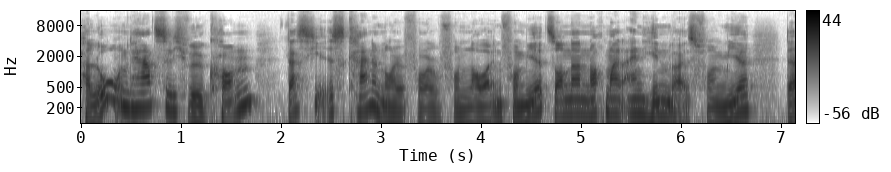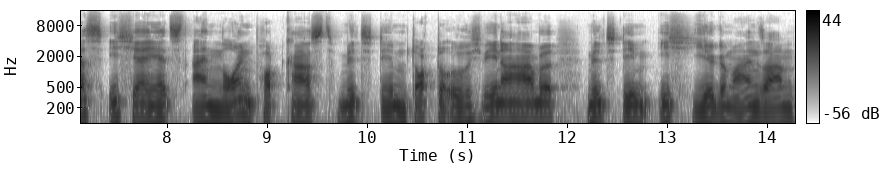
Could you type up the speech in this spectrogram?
Hallo und herzlich willkommen. Das hier ist keine neue Folge von Lauer informiert, sondern nochmal ein Hinweis von mir, dass ich ja jetzt einen neuen Podcast mit dem Dr. Ulrich Wehner habe, mit dem ich hier gemeinsam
